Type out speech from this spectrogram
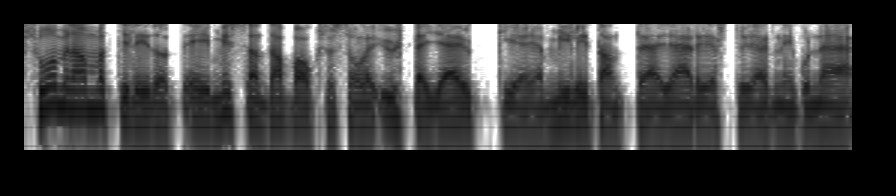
Suomen ammattiliitot ei missään tapauksessa ole yhtä jäykkiä ja militantteja järjestöjä niin kuin nämä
